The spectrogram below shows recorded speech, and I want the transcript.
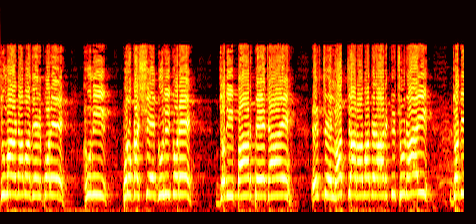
জুমার নামাজের পরে খুনি প্রকাশ্যে গুলি করে যদি পার পেয়ে যায়, এর চেয়ে লজ্জার আমাদের আর কিছু নাই। যদি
